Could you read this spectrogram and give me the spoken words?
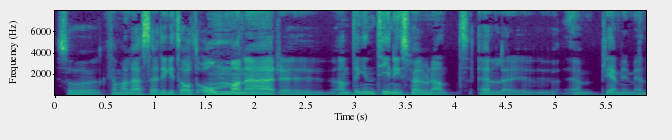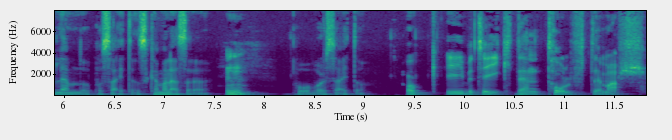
Så kan man läsa det digitalt om man är eh, antingen tidningsprenumerant eller eh, en premiummedlem då på sajten så kan man läsa det mm. på vår sajt då och i butik den 12 mars.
